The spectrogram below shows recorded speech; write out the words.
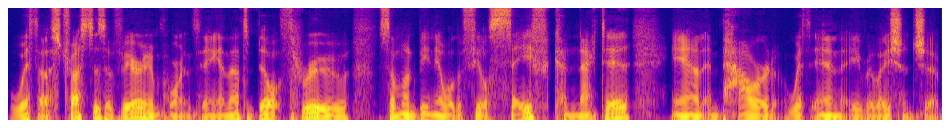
with us. Trust is a very important thing, and that's built through someone being able to feel safe, connected, and empowered within a relationship.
